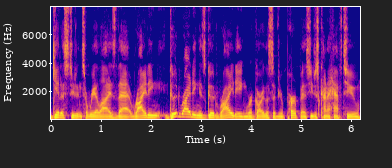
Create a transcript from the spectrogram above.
get a student to realize that writing good writing is good writing regardless of your purpose. You just kind of have to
